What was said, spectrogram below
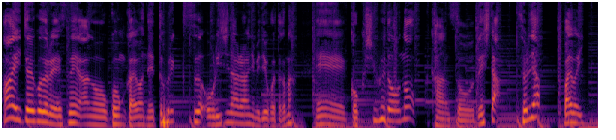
はい、ということでですね、あの、今回はネットフリックスオリジナルアニメでよかったかな。えー、極主不動の感想でした。それでは、バイバイ。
